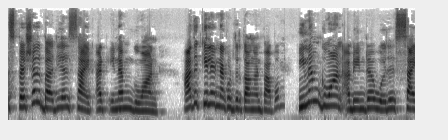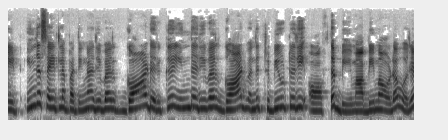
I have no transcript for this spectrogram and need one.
special burial site at Inamgaon அது கீழே என்ன கொடுத்துருக்காங்கன்னு பார்ப்போம். இனம் குவான் அப்படின்ற ஒரு சைட் இந்த சைட்டில் பார்த்தீங்கன்னா ரிவர் காட் இருக்குது இந்த ரிவர் காட் வந்து ட்ரிபியூட்டரி ஆஃப் த பீமா பீமாவோட ஒரு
